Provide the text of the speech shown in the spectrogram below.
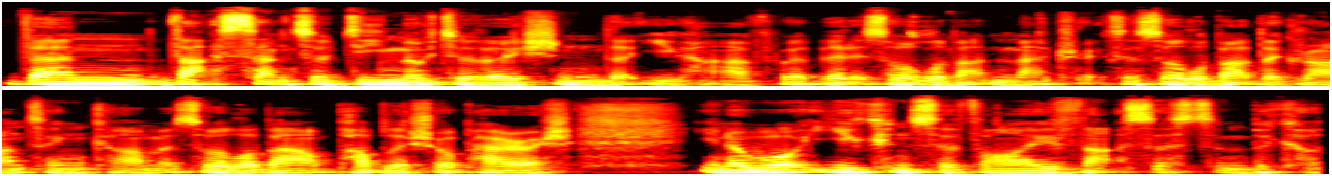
then that sense of demotivation that you have, that it's all about metrics, it's all about the grant income, it's all about publish or perish, you know what, you can survive that system because.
